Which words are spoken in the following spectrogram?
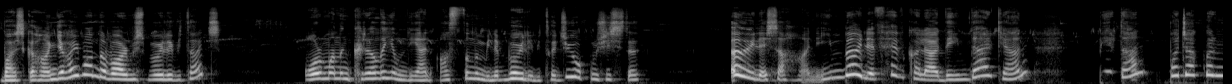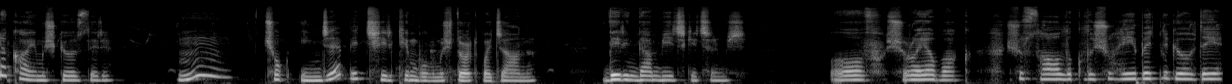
Başka hangi hayvanda varmış böyle bir taç? Ormanın kralıyım diyen aslanın bile böyle bir tacı yokmuş işte. Öyle şahaneyim, böyle fevkaladeyim derken birden bacaklarına kaymış gözleri. Hmm, çok ince ve çirkin bulmuş dört bacağını. Derinden bir iç geçirmiş. Of şuraya bak. Şu sağlıklı, şu heybetli gövdeye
